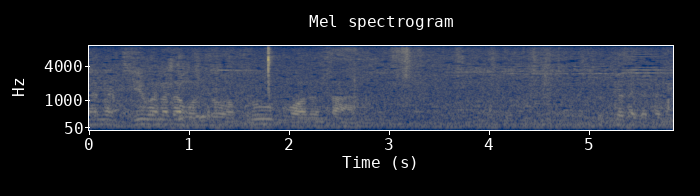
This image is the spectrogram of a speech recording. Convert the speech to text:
ನನ್ನ ಜೀವನದ ಒಂದು ಅಪರೂಪವಾದಂಥ ದುಃಖದ ಘಟನೆ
